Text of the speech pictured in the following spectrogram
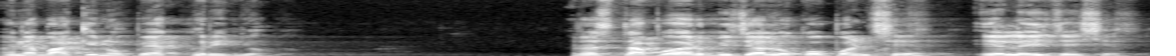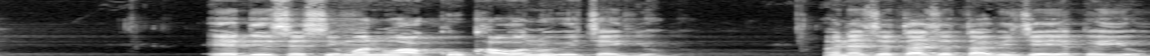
અને બાકીનું પેક કરી દો રસ્તા પર બીજા લોકો પણ છે, એ લઈ જશે. એ દિવસે સીમાનું આખું ખાવાનું વેચાઈ ગયું. અને જતાં જતાં વિજયે કહ્યું,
